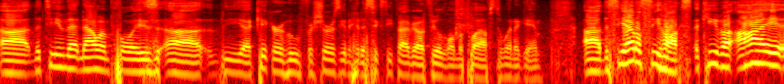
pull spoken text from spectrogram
Uh, the team that now employs uh, the uh, kicker who for sure is going to hit a 65-yard field goal in the playoffs to win a game. Uh, the Seattle Seahawks. Akiva, I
